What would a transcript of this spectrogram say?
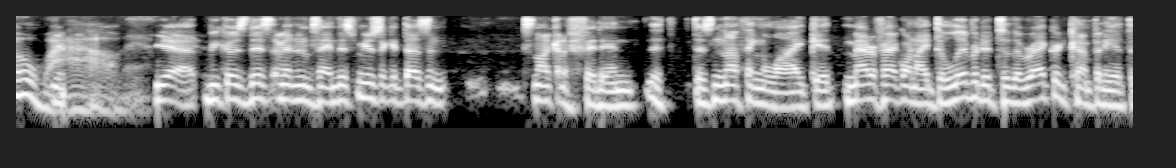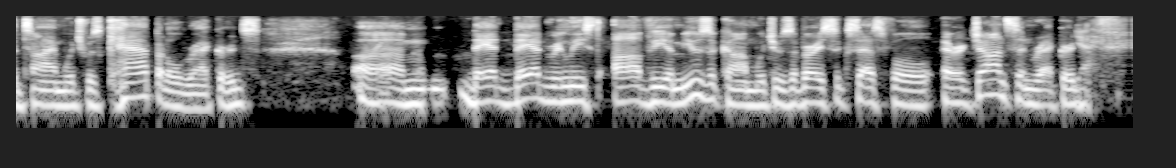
Oh wow, man. Yeah, because this, I mean, I'm saying this music, it doesn't, it's not going to fit in. It, there's nothing like it. Matter of fact, when I delivered it to the record company at the time, which was Capitol Records, um, they had they had released Avia Musicom, which was a very successful Eric Johnson record. Yes.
